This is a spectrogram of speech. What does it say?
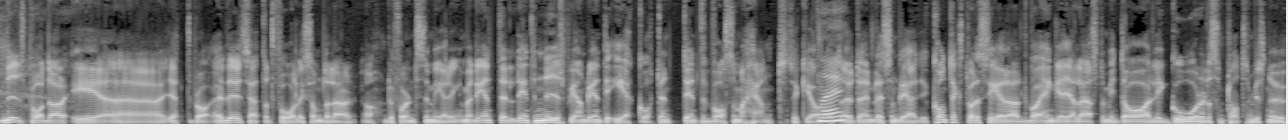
nyhetspoddar är uh, jättebra. Det är ett sätt att få liksom det där, ja, du får en summering. Men det är inte, det är inte nyhetsprogram, det är inte ekot, det är inte, det är inte vad som har hänt tycker jag. Nej. Utan liksom det är kontextualiserad, vad en grej jag läste om idag eller igår eller som pratas om just nu,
